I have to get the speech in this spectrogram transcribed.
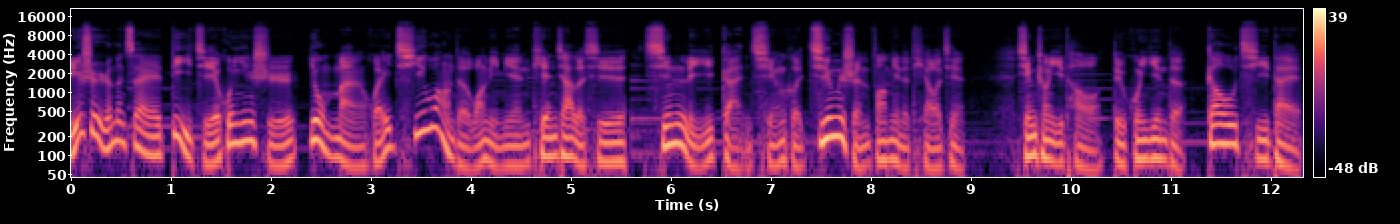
于是人们在缔结婚姻时，又满怀期望地往里面添加了些心理、感情和精神方面的条件，形成一套对婚姻的高期待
